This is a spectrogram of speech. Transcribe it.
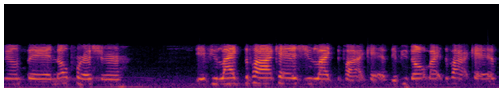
You know what I'm saying? No pressure. If you like the podcast, you like the podcast. If you don't like the podcast,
